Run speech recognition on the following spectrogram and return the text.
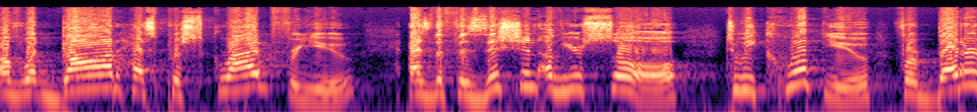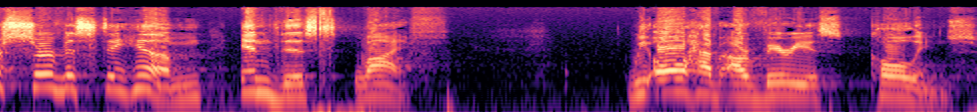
of what God has prescribed for you as the physician of your soul to equip you for better service to Him in this life. We all have our various callings.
